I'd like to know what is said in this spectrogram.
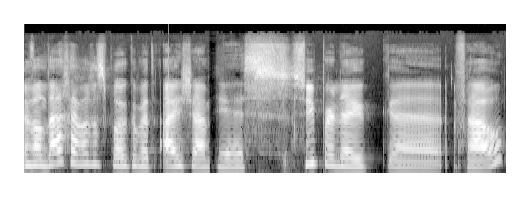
En vandaag hebben we gesproken met Aisha. Yes. Superleuk eh, vrouw.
